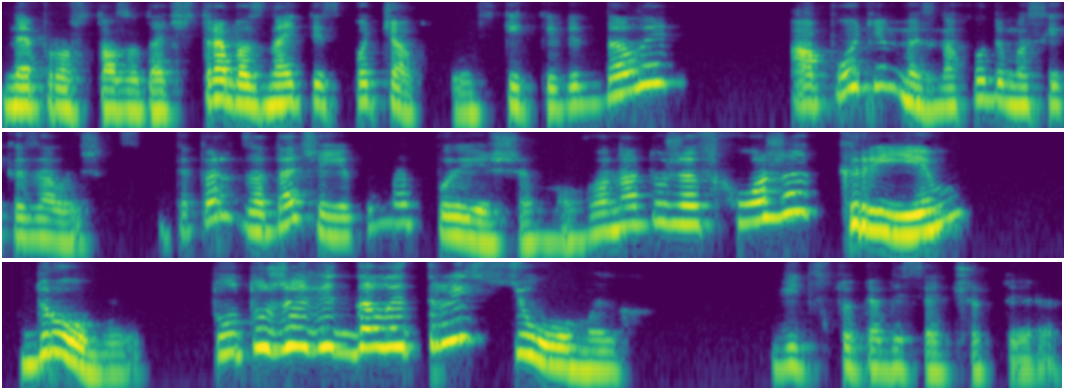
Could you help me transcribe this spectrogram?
непроста задача. Треба знайти спочатку, скільки віддали, а потім ми знаходимо, скільки залишилось. Тепер задача, яку ми пишемо. Вона дуже схожа, крім дробу. Тут уже віддали 3 сьомих від 154.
